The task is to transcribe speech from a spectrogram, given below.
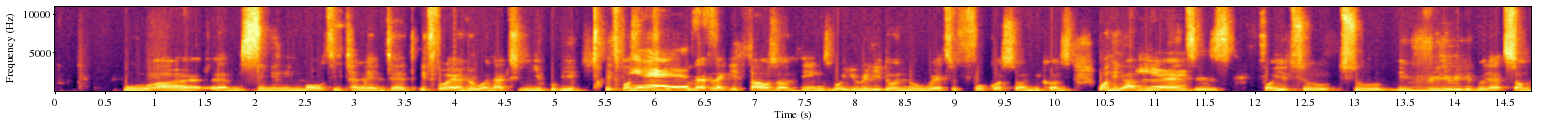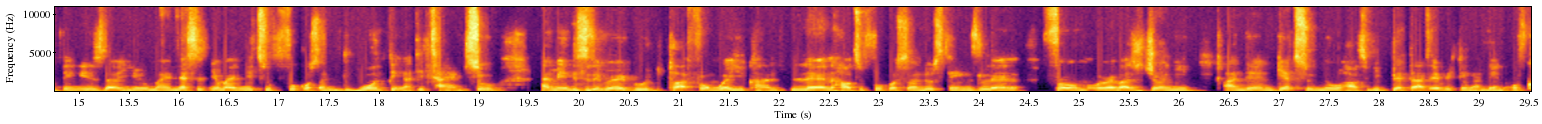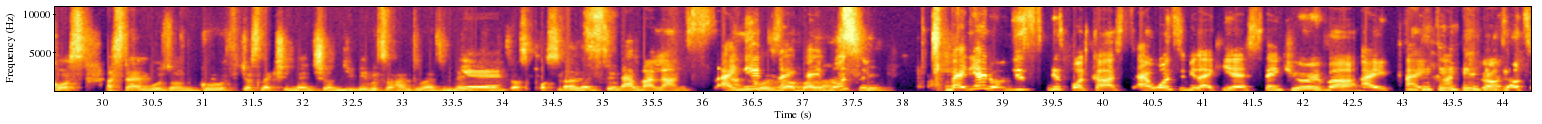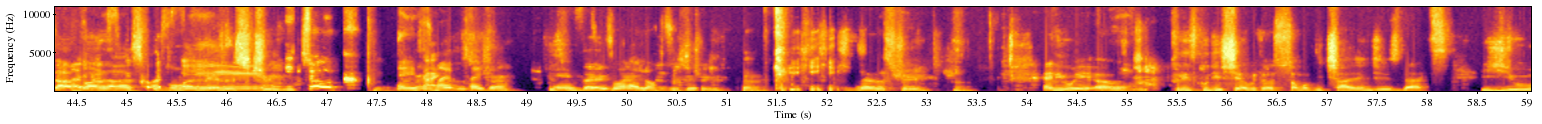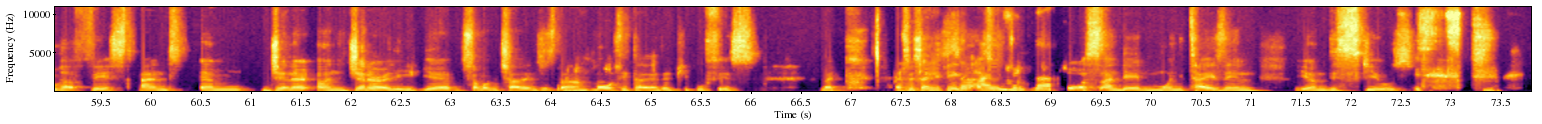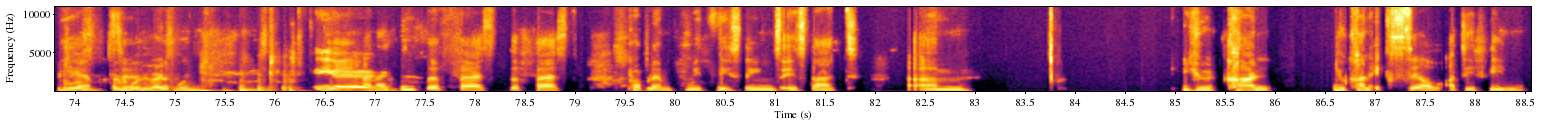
who are um, seemingly multi-talented. It's for everyone actually. You could be it's possible Yes. to be good at like a thousand things, but you really don't know where to focus on because one thing I've Yeah. learned is for you to to be really really good at something is that you might necess- you might need to focus on one thing at a time. So I mean, this is a very good platform where you can learn how to focus on those things, learn from Oreva's journey, and then get to know how to be better at everything. And then, of course, as time goes on, growth, just like she mentioned, you'll be able to handle as many Yeah. things as possible at the same that time. balance. I And need like that I want to by the end of this this podcast, I want to be like, yes, thank you, River. Ah. I I can figure out how to that balance, because come on, Yeah. necessary. the choke. It's Very my pleasure. It's, It's- very, it's what I love to do. necessary. It's necessary. Anyway, um, Yeah. please could you share with us some of the challenges that you have faced and um gener- and generally, yeah, some of the challenges that Mm-hmm. multi-talented people face, like especially Okay, things so that have I to do think with that course and then monetizing um these skills because Yeah, so everybody likes the- money. yeah and i think the first the first problem with these things is that um you can't you can't excel at a thing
